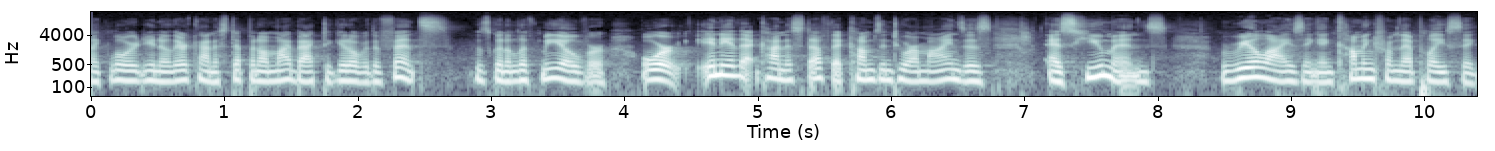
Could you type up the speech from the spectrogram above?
like Lord, you know, they're kind of stepping on my back to get over the fence. Who's going to lift me over? Or any of that kind of stuff that comes into our minds as as humans, realizing and coming from that place that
